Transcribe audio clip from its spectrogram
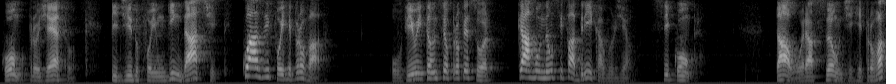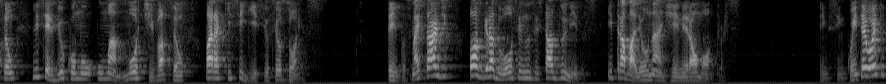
Como projeto pedido foi um guindaste, quase foi reprovado. Ouviu então de seu professor Carro não se fabrica, Gurgel, se compra. Tal oração de reprovação lhe serviu como uma motivação para que seguisse os seus sonhos. Tempos mais tarde, pós-graduou-se nos Estados Unidos e trabalhou na General Motors. Em 58,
